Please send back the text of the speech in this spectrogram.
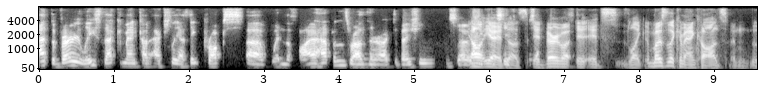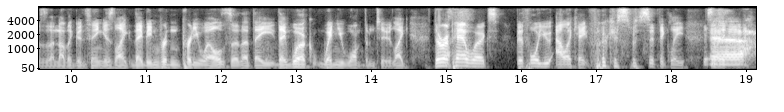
at the very least, that command card actually, I think, procs uh, when the fire happens rather than activation. So Oh yeah, it does. It very much. It, it's like most of the command cards, and this is another good thing is like they've been written pretty well so that they they work when you want them to. Like the repair works before you allocate focus specifically, so they yeah.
